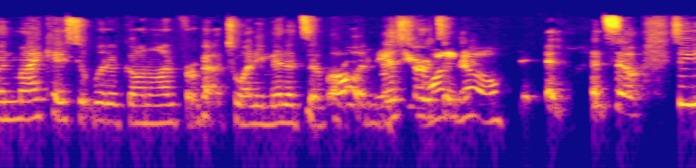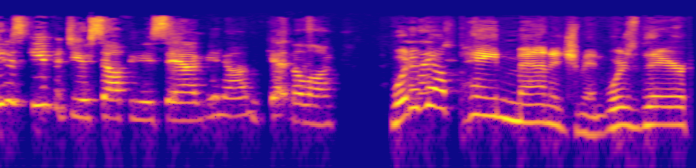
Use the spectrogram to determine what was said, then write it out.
in my case, it would have gone on for about twenty minutes of, "Oh, and this hurts." And, know. and so, so you just keep it to yourself, and you say, "I'm, you know, I'm getting along." What about pain management? Was there,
